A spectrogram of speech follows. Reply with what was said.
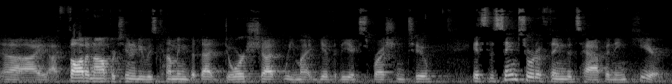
Uh, I, I, thought an opportunity was coming, but that door shut, we might give the expression to. It's the same sort of thing that's happening here.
